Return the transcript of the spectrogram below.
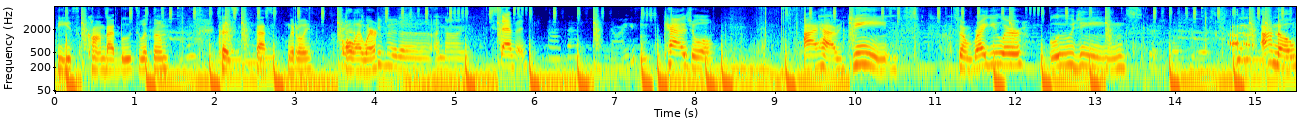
these combat boots with them because that's literally all i wear Give it a, a nine. Seven. Casual. I have jeans, some regular blue jeans. I, I know,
